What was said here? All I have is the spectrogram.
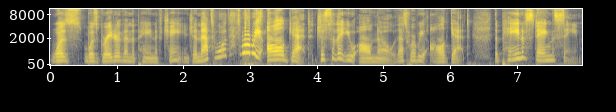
was was greater than the pain of change. And that's what that's where we all get. Just so that you all know, that's where we all get. The pain of staying the same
